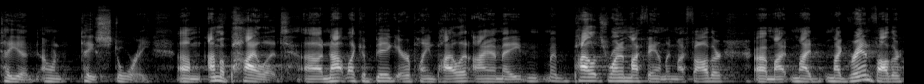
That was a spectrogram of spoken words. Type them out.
tell you. I want to tell you a story. Um, I'm a pilot, uh, not like a big airplane pilot. I am a pilots run in my family. My father, uh, my, my my grandfather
